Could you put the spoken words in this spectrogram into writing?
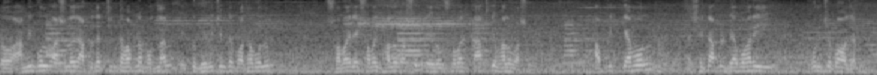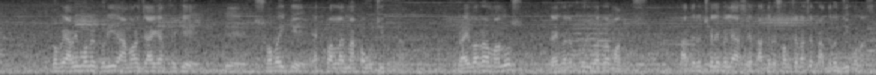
তো আমি বলব, আসলে আপনাদের চিন্তাভাবনা বদলান, একটু ভেবে চিন্তে কথা বলুন। সবাইরে সবাই ভালোবাসুন এবং সবার কাজকে ভালোবাসুন। আপনি কেমন, সেটা আপনার ব্যবহারেই পরিচয় পাওয়া যাবে। তবে আমি মনে করি, আমার জায়গা থেকে যে সবাইকে এক পাল্লায় মাপা উচিত না। ড্রাইভাররাও মানুষ ড্রাইভারের পরিবাররাও মানুষ। তাদেরও ছেলেপেলে আছে, তাদেরও সংসার আছে, তাদেরও জীবন আছে।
